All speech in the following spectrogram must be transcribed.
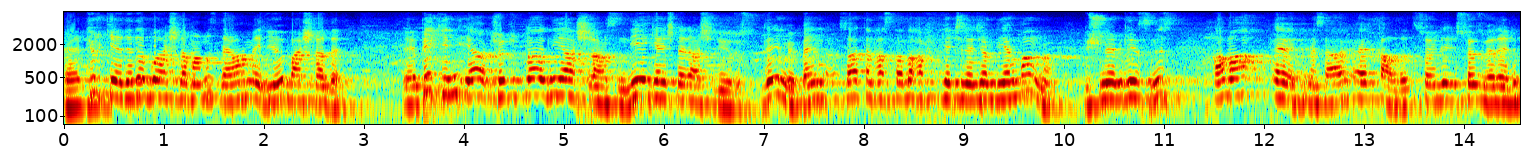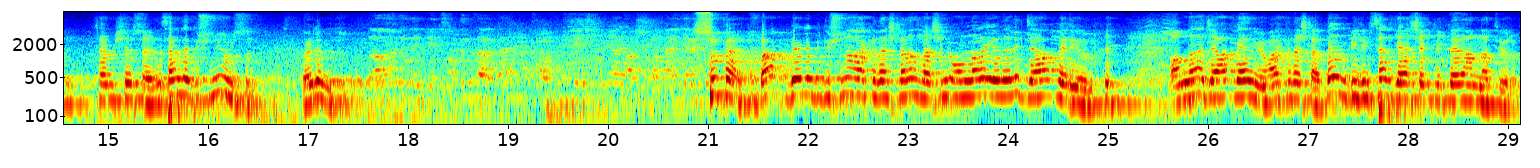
Ee, Türkiye'de de bu aşılamamız devam ediyor, başladı. Ee, peki ya çocuklar niye aşılansın? Niye gençleri aşılıyoruz? Değil mi? Ben zaten hastalığı hafif geçireceğim diyen var mı? Düşünebilirsiniz. Ama evet mesela el kaldırdı. Söyle, söz verelim. Sen bir şey söyledin. Sen de düşünüyor musun? Öyle mi? Daha önce de geçirdim zaten. Geçtim yani aşılamaya gerek. Süper. Bak böyle bir düşünen arkadaşlarınız var. Şimdi onlara yönelik cevap veriyorum. onlara cevap vermiyorum arkadaşlar. Ben bilimsel gerçeklikleri anlatıyorum.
